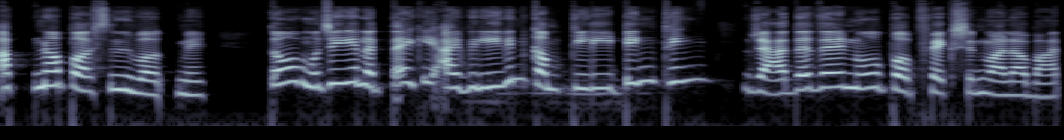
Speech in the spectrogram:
अपना पर्सनल वर्क में। तो मुझे ये लगता है कि I believe in completing thing rather than वो परफेक्शन वाला बात।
